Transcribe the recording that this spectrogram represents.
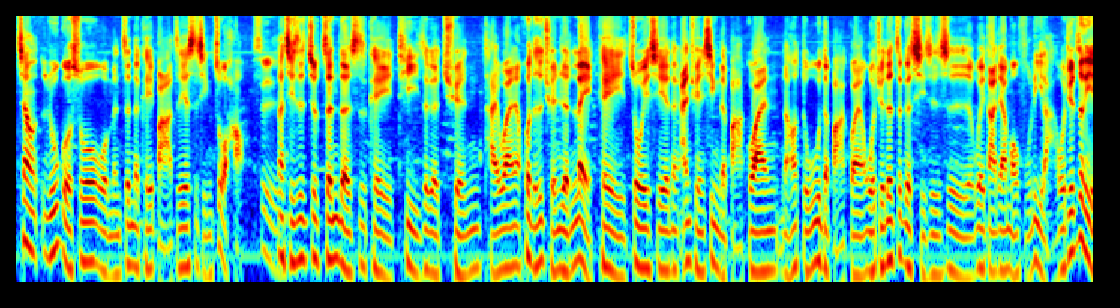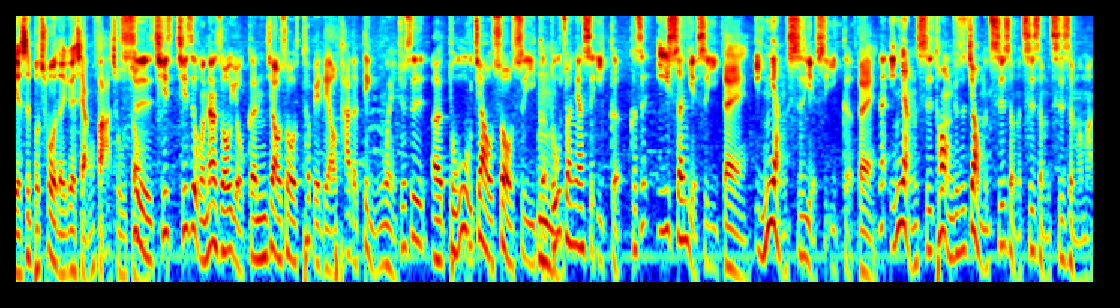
像如果说我们真的可以把这些事情做好，是那其实就真的是可以替这个全台湾或者是全人类可以做一些那个安全性的把关，然后毒物的把关。我觉得这个其实是为大家谋福利啦。我觉得这个也是不错的一个想法初衷。是，其实其实我那时候有跟教授特别聊他的定位，就是呃，毒物教授是一个，毒物专家是一个，可是医生也是一个，对，营养师也是一个，对。那营养师通常就是叫我们吃什么吃什么吃什么嘛，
